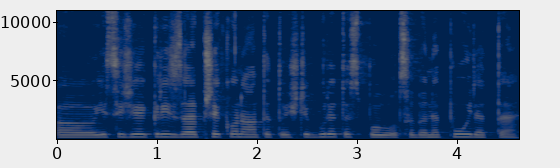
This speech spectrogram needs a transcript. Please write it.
Uh, jestliže je krize, překonáte to, ještě budete spolu, od sebe nepůjdete.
